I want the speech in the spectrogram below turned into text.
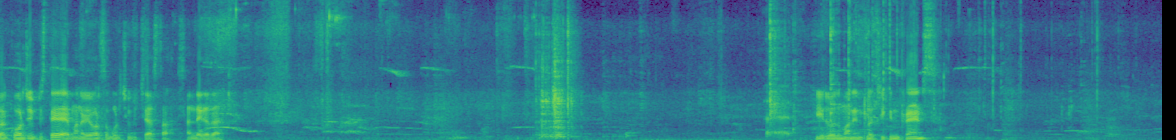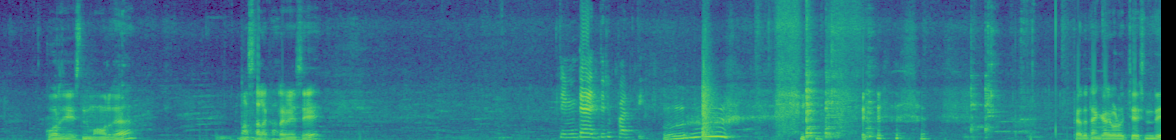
ఒకసారి కూర చూపిస్తే మన వివర్స్ కూడా చూపించేస్తా. సండే కదా? ఈరోజు మన ఇంట్లో చికెన్ ఫ్రెండ్స్. కూర చేసింది మామూలుగా. మసాలా కారం వేసి. తింటే తిరుపతి పెద్ద టెంకాయ కూడా వచ్చేసింది.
